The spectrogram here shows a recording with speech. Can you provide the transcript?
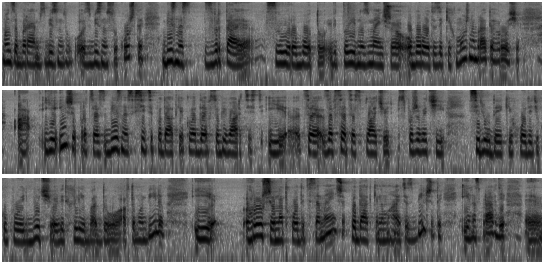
Ми забираємо з бізнесу з бізнесу кошти. Бізнес звертає свою роботу і відповідно зменшує обороти, з яких можна брати гроші. А є інший процес. Бізнес всі ці податки кладе в собі вартість, і це за все це сплачують споживачі, всі люди, які ходять і купують будь-що від хліба до автомобілів. І грошей надходить все менше, податки намагаються збільшити. І насправді е,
